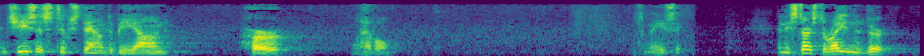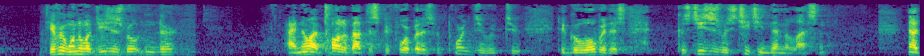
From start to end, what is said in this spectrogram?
And Jesus stoops down to beyond her level. It's amazing. And he starts to write in the dirt. Do you ever wonder what Jesus wrote in the dirt? I know I've taught about this before, but it's important to, to, to go over this because Jesus was teaching them a lesson. Now,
